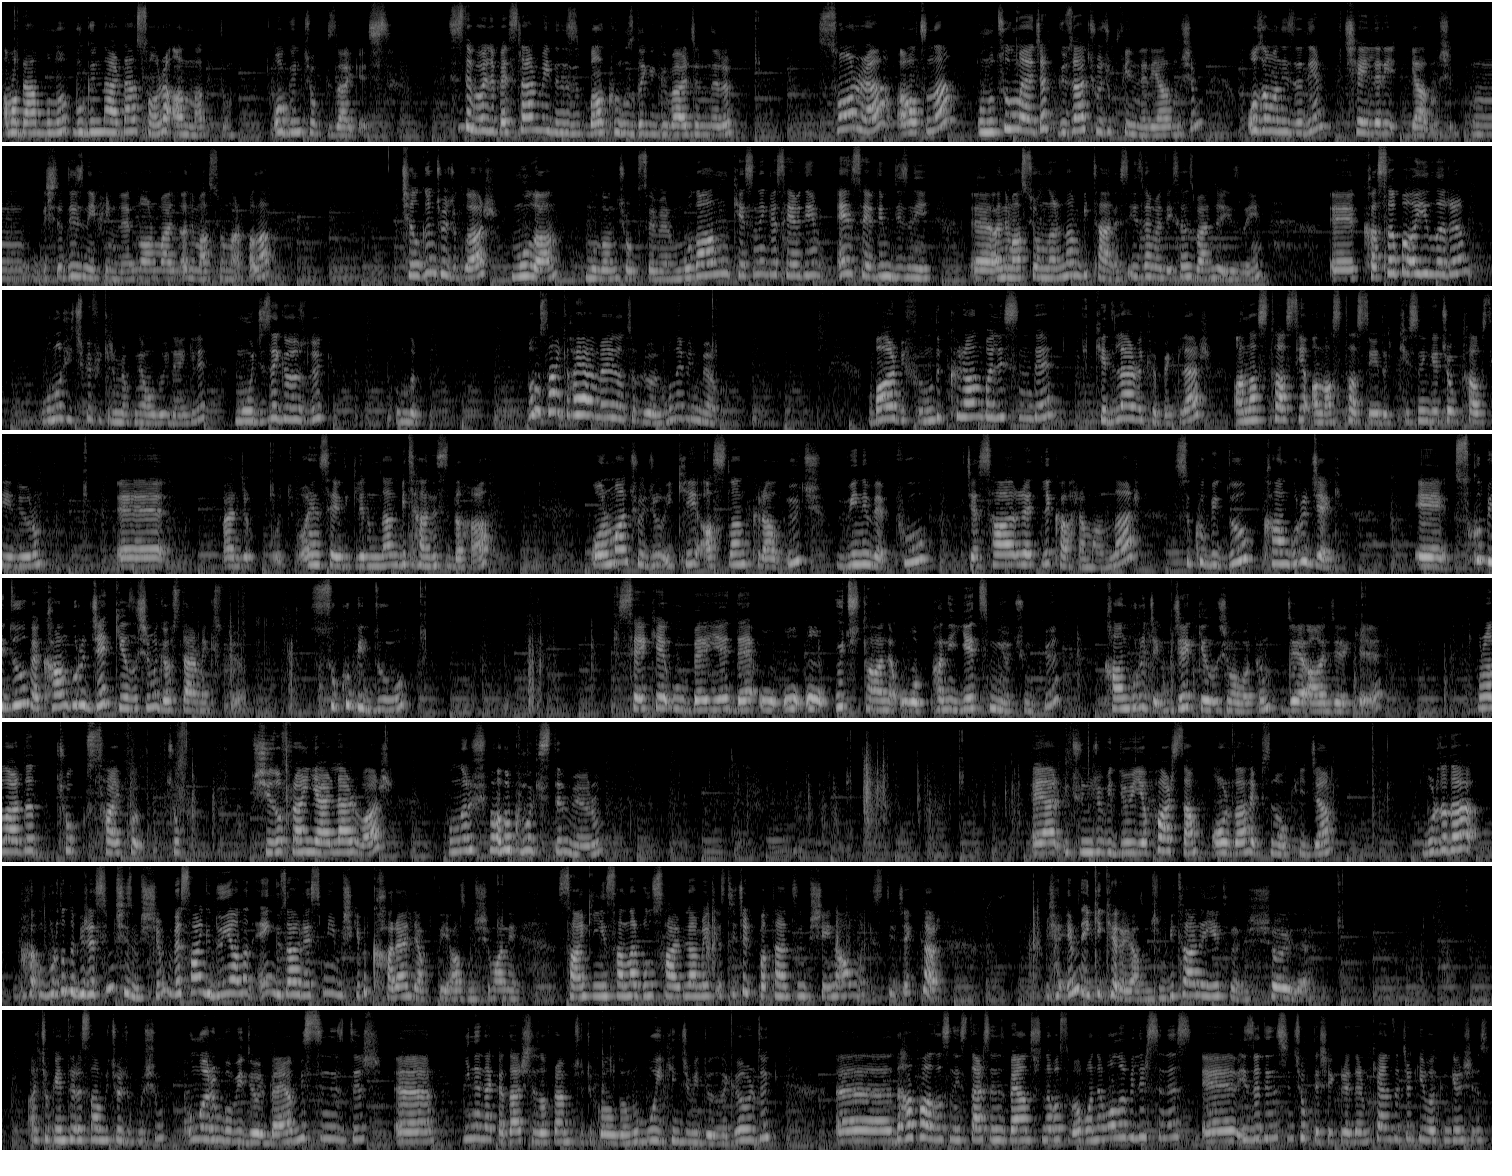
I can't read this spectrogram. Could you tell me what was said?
Ama ben bunu bugünlerden sonra anlattım. O gün çok güzel geçti. Siz de böyle besler miydiniz balkonunuzdaki güvercinleri? Sonra altına unutulmayacak güzel çocuk filmleri yazmışım. O zaman izlediğim şeyleri yazmışım. Hmm, işte Disney filmleri, normal animasyonlar falan. Çılgın Çocuklar, Mulan. Mulan'ı çok severim. Mulan kesinlikle sevdiğim, en sevdiğim Disney e, animasyonlarından bir tanesi. İzlemediyseniz bence izleyin. E, Kasaba Ayıları, bunu hiçbir fikrim yok ne olduğuyla ilgili. Mucize Gözlük, bunu da... Bunu sanki hayal meyal hatırlıyorum, bu ne bilmiyorum. Barbie Fındık Kıran Balesi'nde Kediler ve Köpekler. Anastasia, Anastasia'yı da kesinlikle çok tavsiye ediyorum. Ee, bence o, en sevdiklerimden bir tanesi daha. Orman Çocuğu 2, Aslan Kral 3, Winnie ve Pooh, Cesaretli Kahramanlar, Scooby-Doo, Kanguru Jack. Ee, Scooby-Doo ve Kanguru Jack yazışımı göstermek istiyorum. Scooby-Doo S K U B Y D O O O 3 tane O hani yetmiyor çünkü. Kanguru Jack, Jack yazışıma bakın. C A C K. Buralarda çok sayfa çok şizofren yerler var. Bunları şu an okumak istemiyorum. Eğer üçüncü videoyu yaparsam orada hepsini okuyacağım. Burada da burada da bir resim çizmişim ve sanki dünyanın en güzel resmiymiş gibi karel yaptı yazmışım. Hani sanki insanlar bunu sahiplenmek isteyecek, patentin bir şeyini almak isteyecekler. Hem de iki kere yazmışım. Bir tane yetmemiş. Şöyle. Ay çok enteresan bir çocukmuşum. Umarım bu videoyu beğenmişsinizdir. Ee, yine ne kadar şizofren bir çocuk olduğumu bu ikinci videoda gördük. Ee, daha fazlasını isterseniz beğen tuşuna basıp abone olabilirsiniz. Ee, izlediğiniz için çok teşekkür ederim. Kendinize çok iyi bakın. Görüşürüz.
